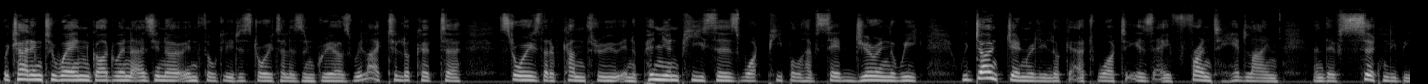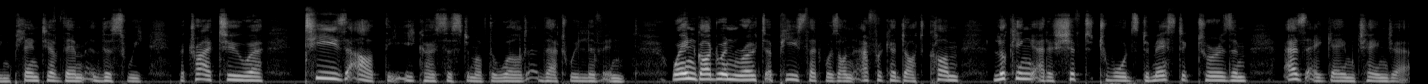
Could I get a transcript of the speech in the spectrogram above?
We're chatting to Wayne Godwin. As you know, in Thought Leaders, Storytellers, and Griots, we like to look at uh, stories that have come through in opinion pieces, what people have said during the week. We don't generally look at what is a front headline, and there've certainly been plenty of them this week, but try to uh, tease out the ecosystem of the world that we live in. Wayne Godwin wrote a piece that was on Africa.com looking at a shift towards domestic tourism as a game changer.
